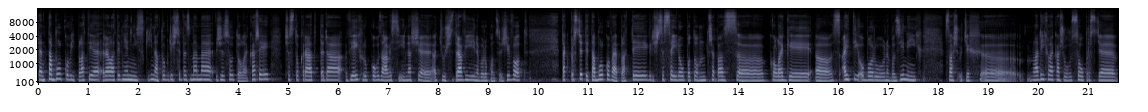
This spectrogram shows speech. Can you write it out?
ten tabulkový plat je relativně nízký na to, když si vezmeme, že jsou to lékaři, častokrát teda v jejich rukou závisí naše ať už zdraví nebo dokonce život. Tak prostě ty tabulkové platy, když se sejdou potom třeba s eh, kolegy eh, z IT oboru nebo z jiných, zvlášť u těch uh, mladých lékařů, jsou prostě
